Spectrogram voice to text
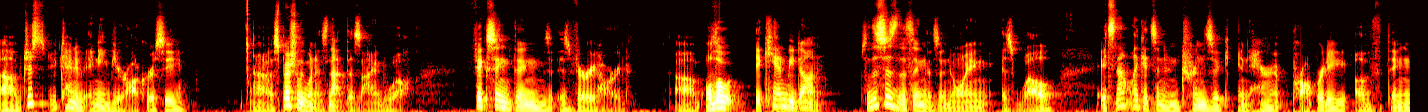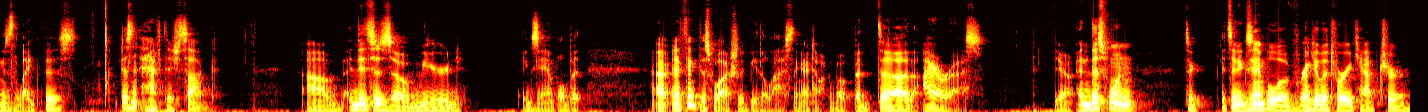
uh, just kind of any bureaucracy, uh, especially when it's not designed well. Fixing things is very hard um, although it can be done. So this is the thing that's annoying as well. It's not like it's an intrinsic inherent property of things like this. It doesn't have to suck. Um, this is a weird example, but uh, I think this will actually be the last thing I talk about. But uh, the IRS, yeah, and this one, it's a it's an example of regulatory capture.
